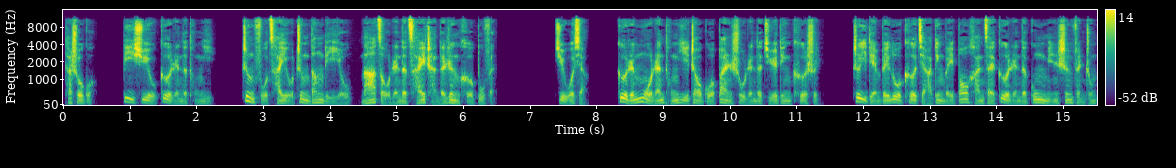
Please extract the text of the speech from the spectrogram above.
他说过，必须有个人的同意。政府才有正当理由拿走人的财产的任何部分。据我想，个人默然同意照过半数人的决定课税，这一点被洛克假定为包含在个人的公民身份中，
